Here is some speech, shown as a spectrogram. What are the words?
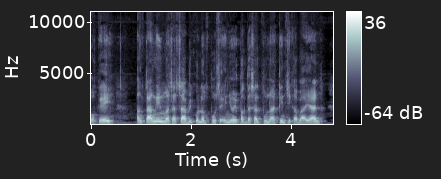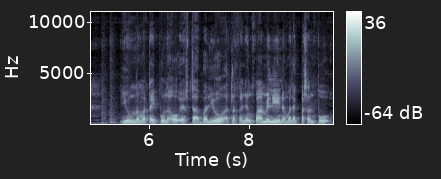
Okay? Ang tanging masasabi ko lang po sa inyo, ipagdasal po natin si Kabayan, yung namatay po na OFW at ang kanyang family na malagpasan po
